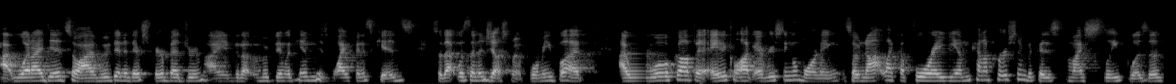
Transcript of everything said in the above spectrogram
I, what I did, so I moved into their spare bedroom. I ended up moved in with him, his wife, and his kids. So that was an adjustment for me. But I woke up at eight o'clock every single morning. So not like a 4 a.m. kind of person because my sleep was a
